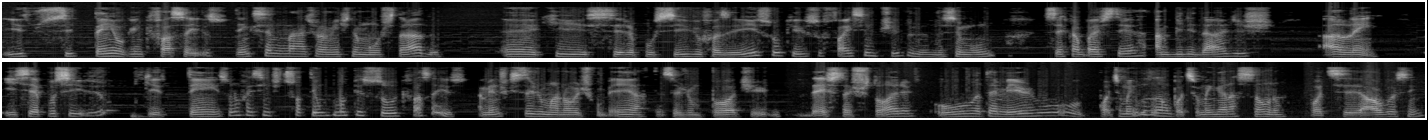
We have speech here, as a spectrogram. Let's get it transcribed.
E se tem alguém que faça isso, tem que ser narrativamente demonstrado é, que seja possível fazer isso, ou que isso faz sentido nesse mundo, ser capaz de ter habilidades além. E se é possível, que tem isso, não faz sentido só ter uma pessoa que faça isso. A menos que seja uma nova descoberta, seja um plot desta história, ou até mesmo pode ser uma ilusão, pode ser uma enganação, né? Pode ser algo assim.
